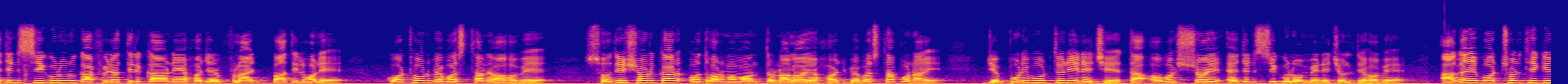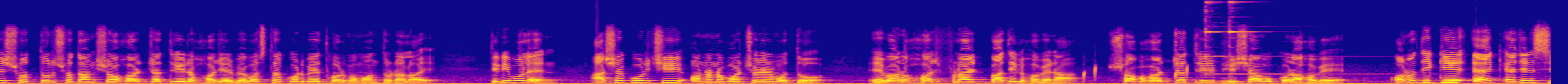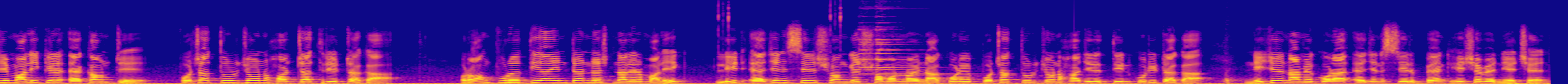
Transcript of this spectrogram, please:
এজেন্সিগুলোর গাফিলাতির কারণে হজের ফ্লাইট বাতিল হলে কঠোর ব্যবস্থা নেওয়া হবে। সৌদি সরকার ও ধর্ম মন্ত্রণালয় হজ ব্যবস্থাপনায় যে পরিবর্তন এনেছে তা অবশ্যই এজেন্সিগুলো মেনে চলতে হবে। আগামী বছর থেকে সত্তর শতাংশ হজযাত্রীর হজের ব্যবস্থা করবে ধর্ম মন্ত্রণালয়। তিনি বলেন, আশা করছি অন্যান্য বছরের মতো এবার হজ ফ্লাইট বাতিল হবে না, সব হজযাত্রীর ভিসাও করা হবে। অন্যদিকে এক এজেন্সি মালিকের অ্যাকাউন্টে পঁচাত্তর জন হজযাত্রীর টাকা রংপুরের দিয়া ইন্টারন্যাশনালের মালিক, লিড এজেন্সির সঙ্গে সমন্বয় না করে পঁচাত্তর জন হাজির তিন কোটি টাকা নিজের নামে করা এজেন্সির ব্যাংক হিসেবে নিয়েছেন।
